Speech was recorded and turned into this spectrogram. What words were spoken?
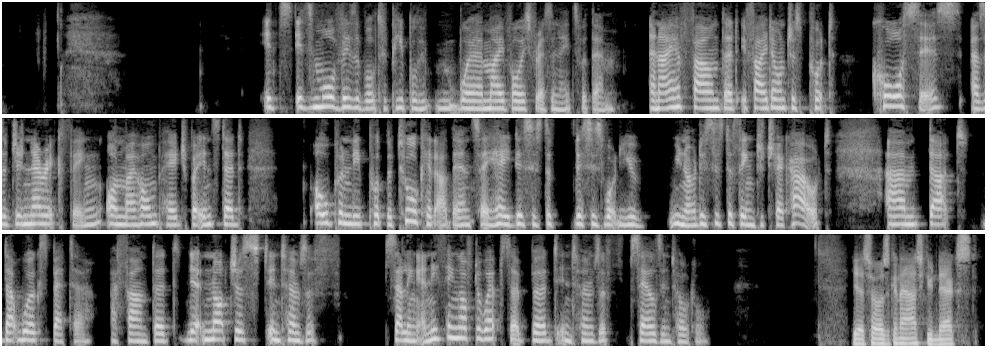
it's it's more visible to people who, where my voice resonates with them and i have found that if i don't just put courses as a generic thing on my homepage but instead openly put the toolkit out there and say, "Hey, this is the this is what you you know this is the thing to check out." Um, that that works better. I found that not just in terms of selling anything off the website, but in terms of sales in total. Yeah, so I was going to ask you next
